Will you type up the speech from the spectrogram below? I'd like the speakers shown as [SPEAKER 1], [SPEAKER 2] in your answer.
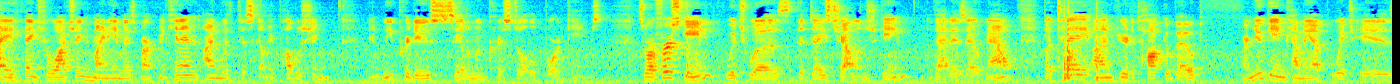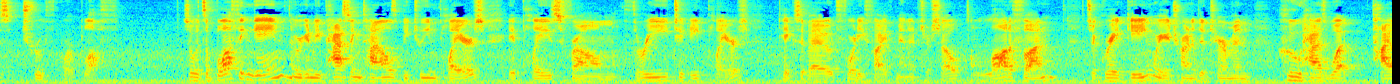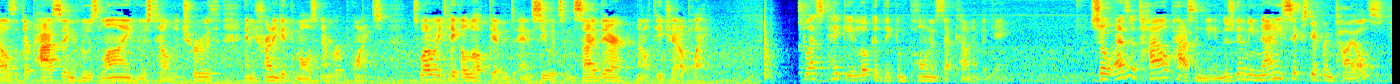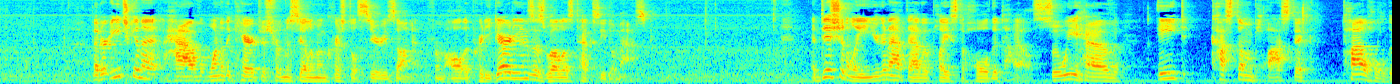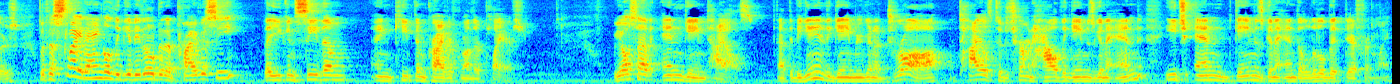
[SPEAKER 1] Hi, thanks for watching. My name is Mark McKinnon. I'm with Dyskami Publishing, and we produce Sailor Moon Crystal board games. So our first game, which was the Dice Challenge game, that is out now. But today I'm here to talk about our new game coming up, which is Truth or Bluff. So it's a bluffing game. We're going to be passing tiles between players. It plays from three to eight players. It Takes about 45 minutes or so. It's a lot of fun. It's a great game where you're trying to determine who has what tiles that they're passing, who's lying, who's telling the truth, and you're trying to get the most number of points. So why don't we take a look and, and see what's inside there, and I'll teach you how to play. Let's take a look at the components that come in the game. So as a tile passing game, there's going to be 96 different tiles that are each going to have one of the characters from the Sailor Moon Crystal series on it, from all the Pretty Guardians as well as Tuxedo Mask. Additionally, you're going to have to have a place to hold the tiles. So we have eight custom plastic tile holders with a slight angle to give you a little bit of privacy that you can see them and keep them private from other players. We also have end game tiles. At the beginning of the game, you're going to draw tiles to determine how the game is going to end. Each end game is going to end a little bit differently.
